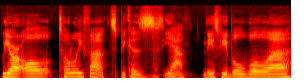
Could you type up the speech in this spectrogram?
we are all totally fucked because, yeah, these people will. Uh,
